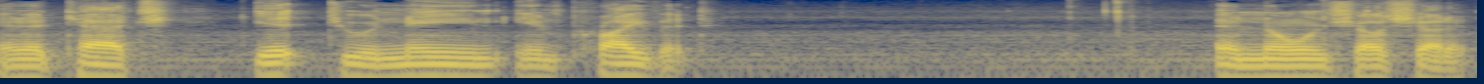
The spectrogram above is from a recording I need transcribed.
and attach it to a name in private, and no one shall shut it.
